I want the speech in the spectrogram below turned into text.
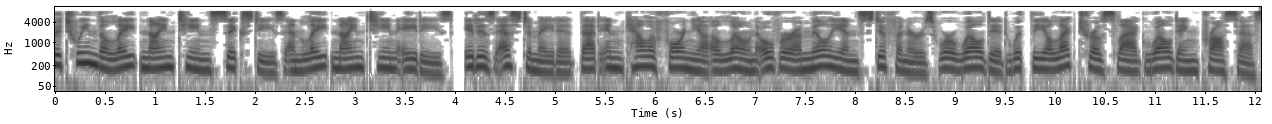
Between the late 1960s and late 1980s, it is estimated that in California alone over a million stiffeners were welded with the electroslag welding process.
